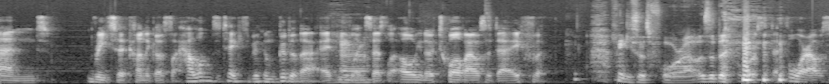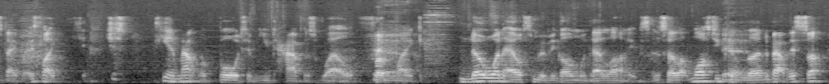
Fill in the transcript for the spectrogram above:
and Rita kind of goes like, "How long does it take you to become good at that?" And he Yeah. like uh-huh. says like, "Oh, you know, twelve hours a day I think he says four hours a day. four hours a day, four hours a day." But it's like just the amount of boredom you'd have as well from Yeah. like no one else moving on with their lives. And so, like, whilst you can Yeah. learn about this stuff,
